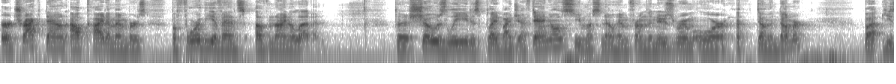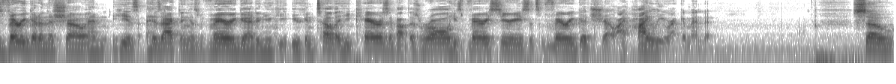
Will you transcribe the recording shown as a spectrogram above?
or track down Al Qaeda members before the events of 9 11. The show's lead is played by Jeff Daniels. You must know him from The Newsroom or Dumb and Dumber. But he's very good in this show, and he is, his acting is very good, and you you can tell that he cares about this role. He's very serious. It's a very good show. I highly recommend it. So,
